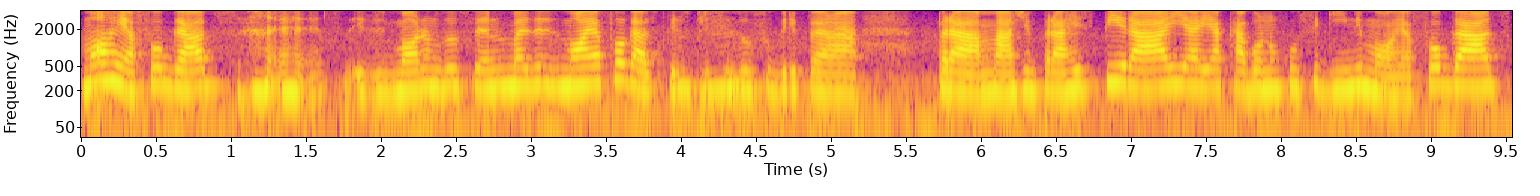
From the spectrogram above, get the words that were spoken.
morrem afogados. eles moram nos oceanos, mas eles morrem afogados, porque eles uhum. precisam subir para a margem para respirar e aí acabam não conseguindo e morrem afogados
